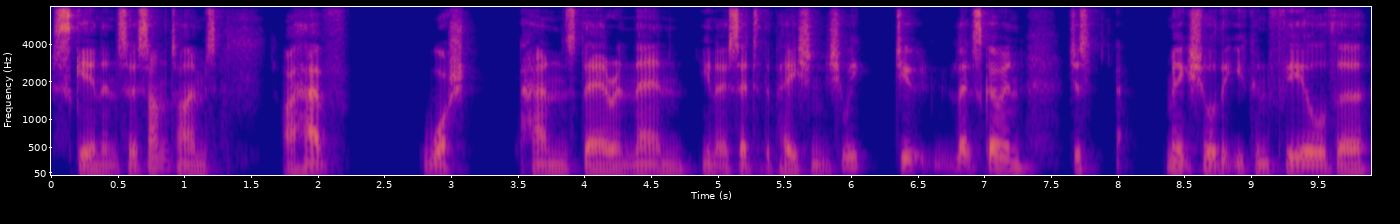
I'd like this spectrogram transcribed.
skin. And so sometimes i have washed hands there and then you know said to the patient should we do let's go and just make sure that you can feel the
